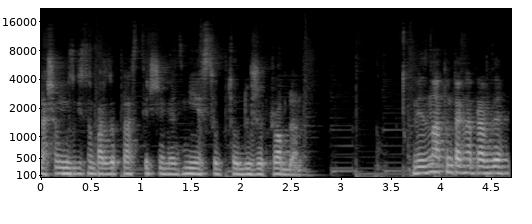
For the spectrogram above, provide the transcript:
nasze mózgi są bardzo plastyczne, więc nie jest to, to duży problem. Więc na tym tak naprawdę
